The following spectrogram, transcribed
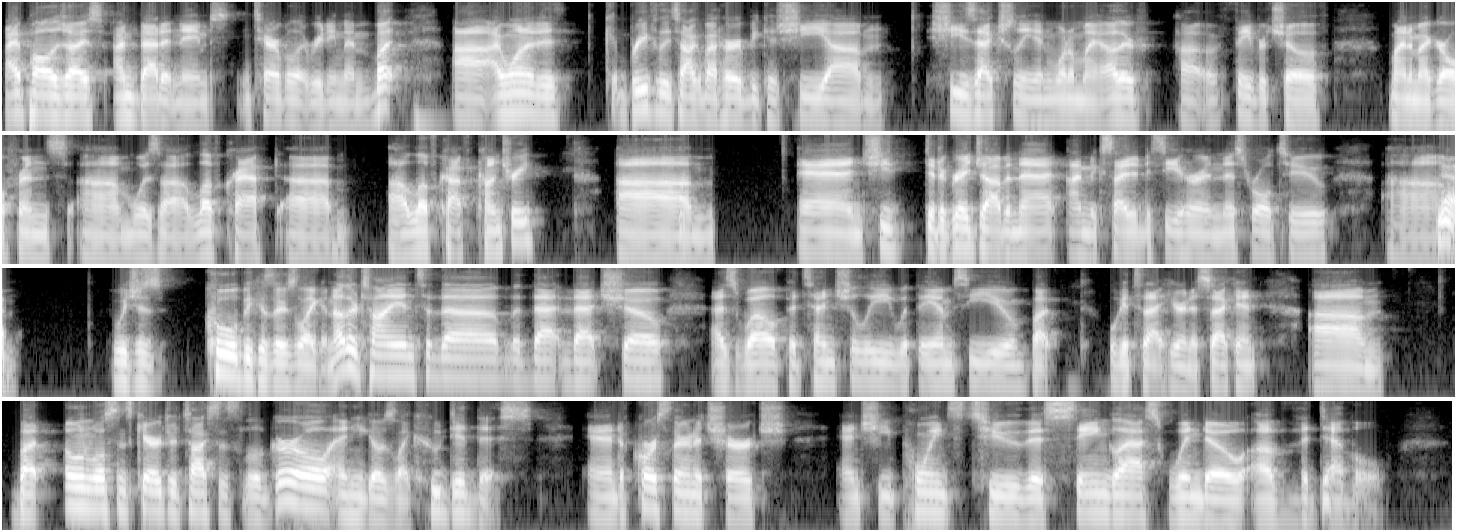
I apologize. I'm bad at names. I'm terrible at reading them. But uh, I wanted to briefly talk about her because she um, she's actually in one of my other uh, favorite show of mine and my girlfriends um, was uh, Lovecraft um, uh, Lovecraft Country, um, and she did a great job in that. I'm excited to see her in this role too, um, yeah. which is cool because there's like another tie into the that that show as well potentially with the MCU. But we'll get to that here in a second. Um, but Owen Wilson's character talks to this little girl and he goes like, "Who did this?" And of course they're in a church and she points to this stained glass window of the devil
